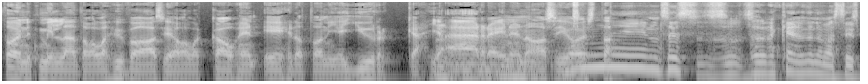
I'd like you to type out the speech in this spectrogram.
toi nyt millään tavalla hyvä asia olla kauhean ehdoton ja jyrkkä ja ääreinen asioista. Niin, siis se, on siis,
